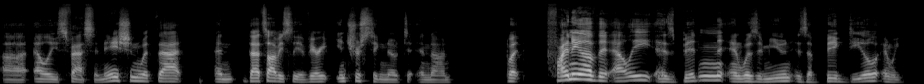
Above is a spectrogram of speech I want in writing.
uh, Ellie's fascination with that. And that's obviously a very interesting note to end on But finding out that Ellie has bitten and was immune is a big deal, and we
